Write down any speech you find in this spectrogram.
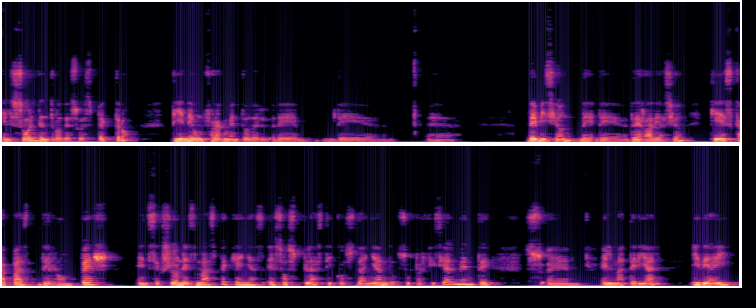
El Sol, dentro de su espectro, tiene un fragmento de, de eh, de emisión de, radiación que es capaz de romper en secciones más pequeñas esos plásticos dañando superficialmente eh, el material y de ahí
